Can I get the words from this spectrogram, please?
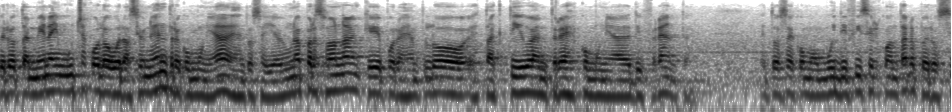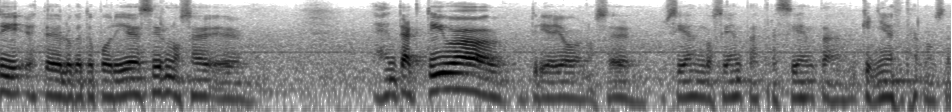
pero también hay mucha colaboración entre comunidades. Entonces, hay una persona que, por ejemplo, está activa en tres comunidades diferentes entonces como muy difícil contar, pero sí, este, lo que te podría decir, no sé, eh, gente activa, diría yo, no sé, 100, 200, 300, 500, no sé.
